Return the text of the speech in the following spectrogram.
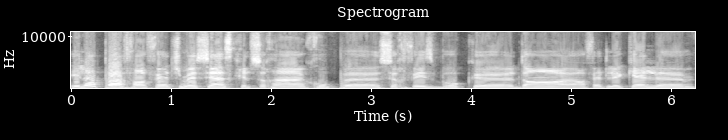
Et là, paf, en fait, je me suis inscrite sur un groupe euh, sur Facebook euh, dans, euh, en fait, lequel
